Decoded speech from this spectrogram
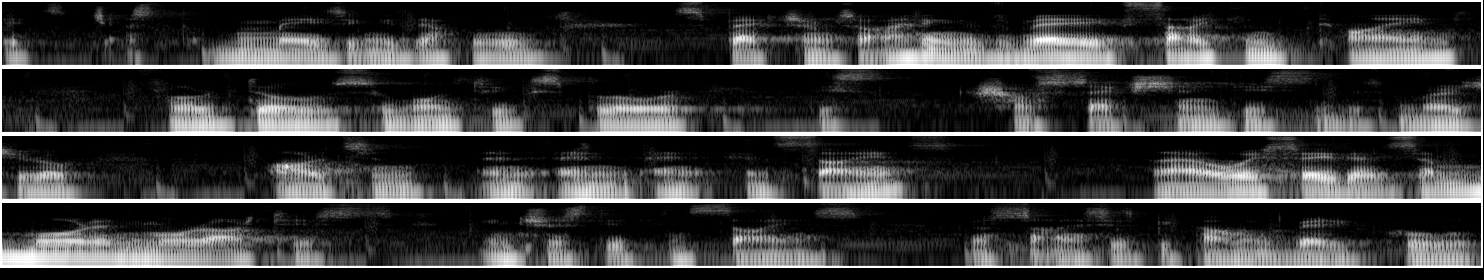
it's just amazing. It's a whole spectrum. So I think it's a very exciting times for those who want to explore this cross section, this this merger of arts and, and, and, and, and science. And I always say that some more and more artists interested in science because science is becoming very cool.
